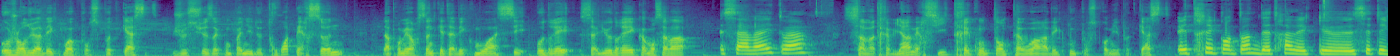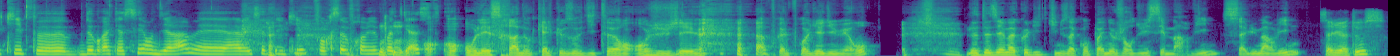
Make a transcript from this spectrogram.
Aujourd'hui avec moi pour ce podcast, je suis accompagné de trois personnes. La première personne qui est avec moi, c'est Audrey. Salut Audrey, comment ça va? Ça va et toi? Ça va très bien, merci. Très content de t'avoir avec nous pour ce premier podcast. Et très contente d'être avec euh, cette équipe euh, de bras cassés, on dira, mais avec cette équipe pour ce premier podcast. on, on, laissera nos quelques auditeurs en, en juger après le premier numéro. Le deuxième acolyte qui nous accompagne aujourd'hui, c'est Marvin. Salut Marvin. Salut à tous.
